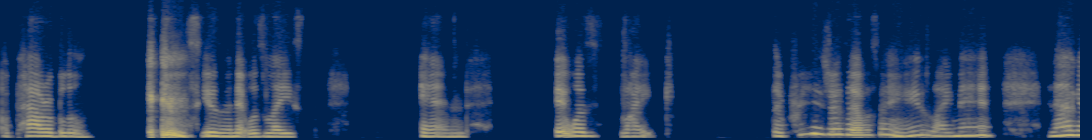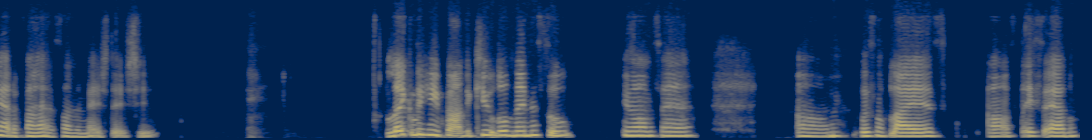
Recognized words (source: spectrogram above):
a powder blue. Excuse me, and it was laced. And it was like the prettiest dress I ever seen. He was like, man, now I gotta find something to match that shit. Luckily, he found a cute little linen suit. You know what I'm saying? Um, with some flies, uh, Stacy Adams.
